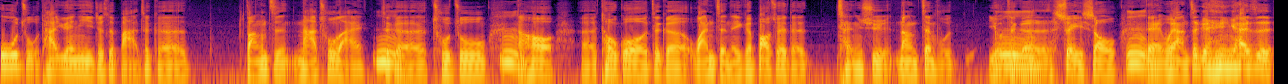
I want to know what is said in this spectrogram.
屋主，他愿意就是把这个房子拿出来这个出租，然后呃透过这个完整的一个报税的程序，让政府有这个税收。嗯对，我想这个应该是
